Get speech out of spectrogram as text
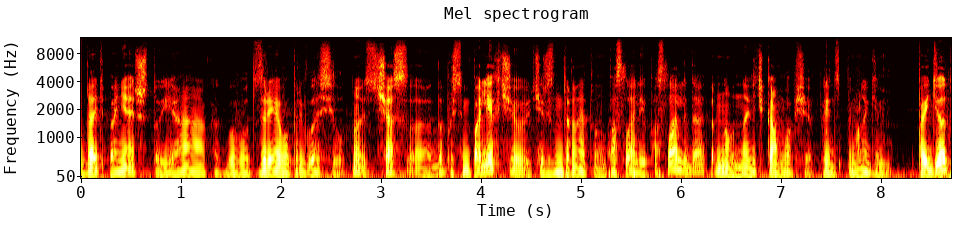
дать понять, что я как бы вот зря его пригласил пригласил. Ну, сейчас, э, допустим, полегче, через интернет мы послали и послали, да, ну, новичкам вообще, в принципе, многим пойдет.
